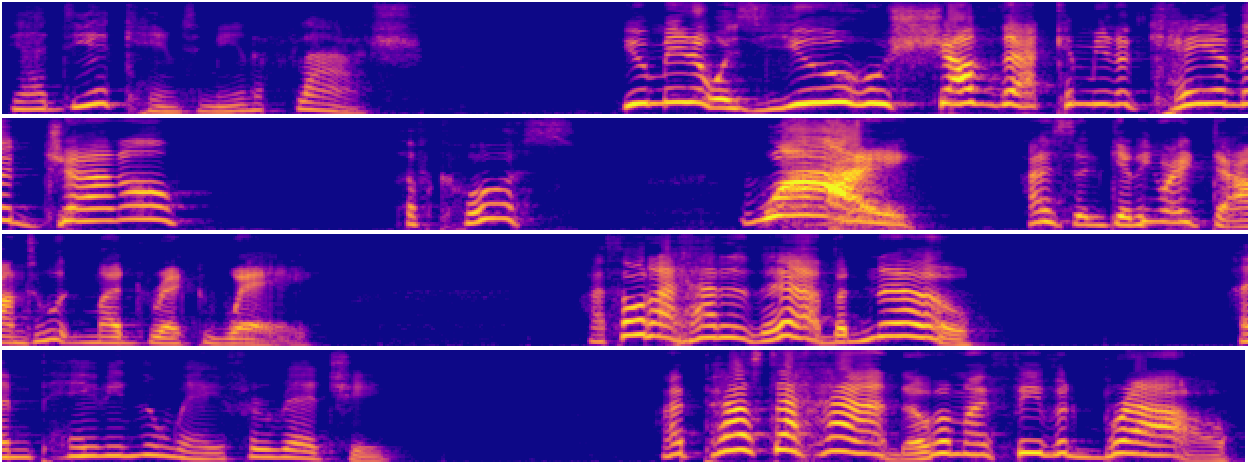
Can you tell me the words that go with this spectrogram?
The idea came to me in a flash. You mean it was you who shoved that communique in the journal? Of course. Why? I said, getting right down to it in my direct way. I thought I had it there, but no. I'm paving the way for Reggie. I passed a hand over my fevered brow.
